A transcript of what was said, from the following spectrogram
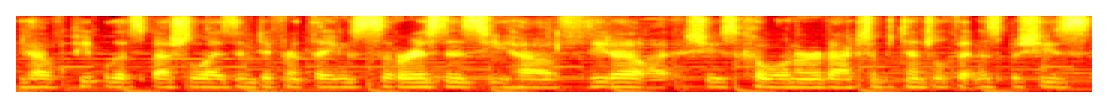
You have people that specialize in different things. So for instance, you have Zita, uh, she's co-owner of Action Potential Fitness, but she's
